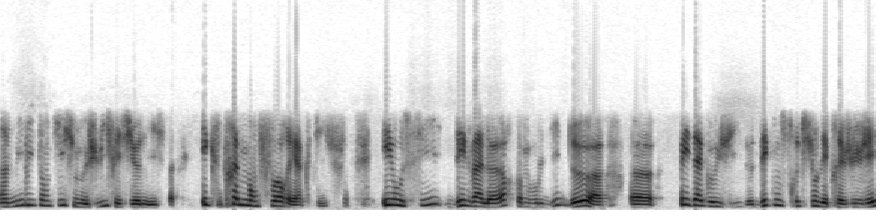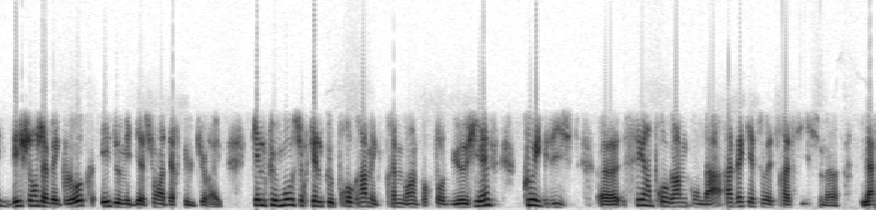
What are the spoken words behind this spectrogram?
un militantisme juif et sioniste extrêmement fort et actif, et aussi des valeurs, comme vous le dites, de pédagogie, de déconstruction des préjugés, d'échange avec l'autre et de médiation interculturelle. Quelques mots sur quelques programmes extrêmement importants de l'UEJF coexistent. Euh, c'est un programme qu'on a avec SOS Racisme, la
